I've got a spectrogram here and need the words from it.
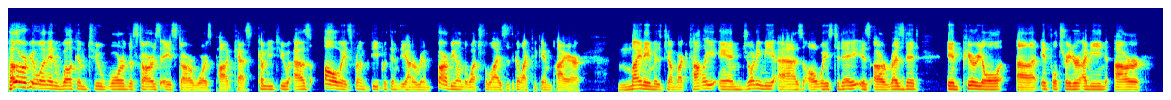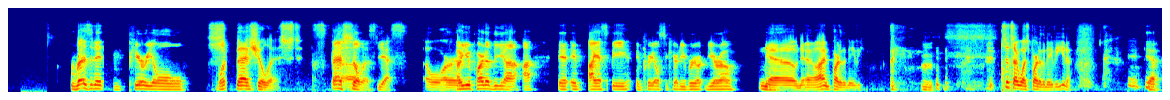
Hello, everyone, and welcome to War of the Stars, a Star Wars podcast, coming to you as always from deep within the Outer Rim, far beyond the watchful eyes of the Galactic Empire. My name is John Mark Totley, and joining me as always today is our resident Imperial uh, infiltrator. I mean, our resident Imperial what? specialist. Specialist, uh, yes. Or are you part of the uh, uh ISB, Imperial Security Bureau? No, no, I'm part of the Navy. Mm. Since I was part of the Navy, you know. Yeah.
